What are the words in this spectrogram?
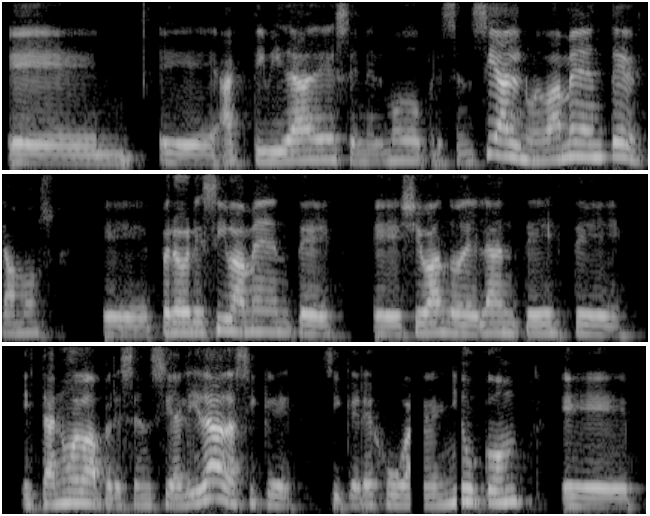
eh, eh, actividades en el modo presencial nuevamente, estamos eh, progresivamente llevando adelante este, esta nueva presencialidad, así que si querés jugar al Newcom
